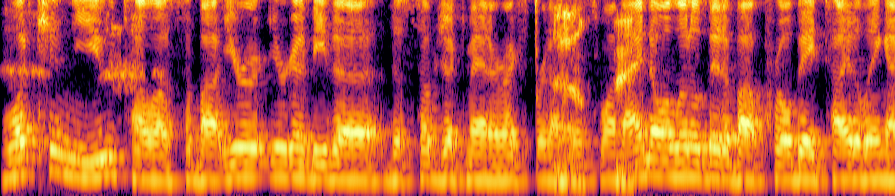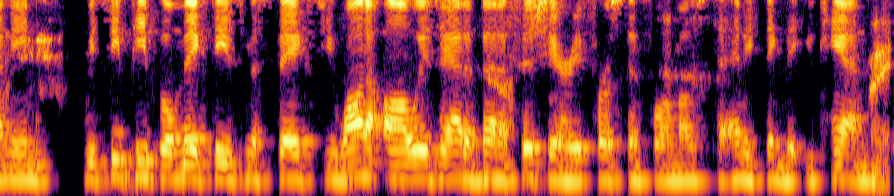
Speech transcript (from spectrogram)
what can you tell us about? You're you're going to be the the subject matter expert on oh, this one. Right. I know a little bit about probate titling. I mean, we see people make these mistakes. You want to always add a beneficiary first and foremost to anything that you can. Right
